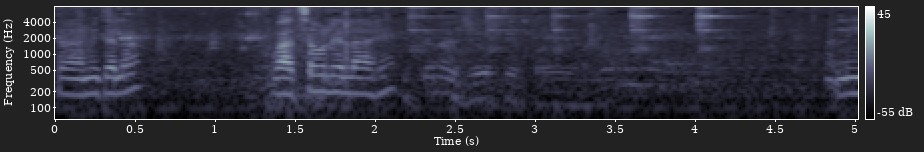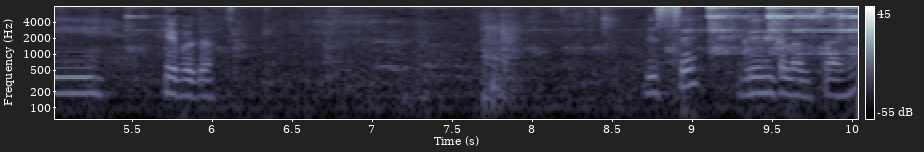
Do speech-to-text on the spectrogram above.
तर आम्ही त्याला वाचवलेलं आहे. आणि हे बघा. दिसतंय? ग्रीन कलरचं आहे.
